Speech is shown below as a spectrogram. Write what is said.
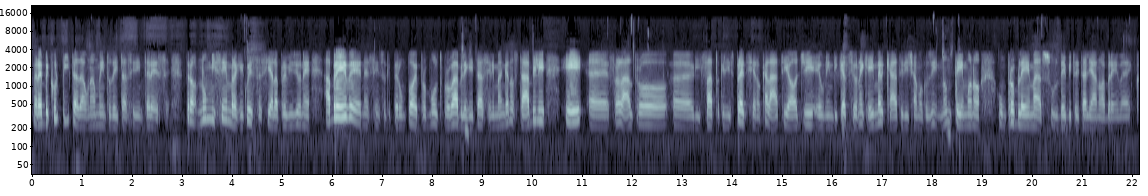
verrebbe colpita da un aumento dei tassi di interesse. Però non mi sembra che questa sia la previsione a breve, nel senso che per un po' è molto probabile che i tassi rimangano stabili e eh, fra l'altro eh, il fatto che gli spread siano calati oggi è un'indicazione che i mercati, diciamo così, non temono un problema sul debito italiano a breve. Ecco,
